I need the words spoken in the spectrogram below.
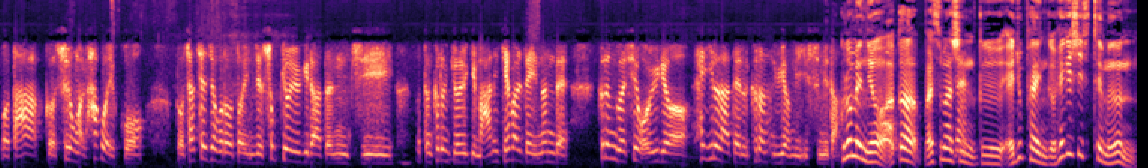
뭐 다 그 수용을 하고 있고 또 자체적으로 또 이제 숙교육이라든지 어떤 그런 교육이 많이 개발돼 있는데 그런 것이 오히려 해일화될 그런 위험이 있습니다. 그러면요, 어, 아까 말씀하신 네. 그 에듀파인 그 회계 시스템은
